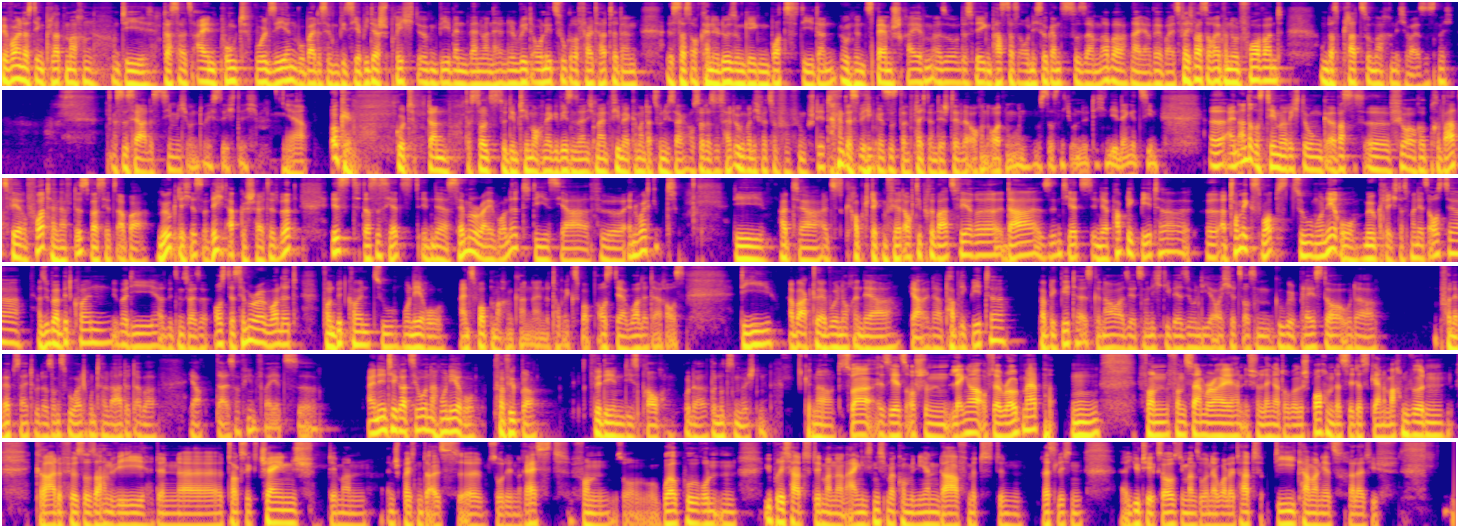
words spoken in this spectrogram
wir wollen das Ding platt machen und die das als einen Punkt wohl sehen, wobei das irgendwie sich ja widerspricht. Irgendwie, wenn, wenn man einen Read-Only-Zugriff halt hatte, dann ist das auch keine Lösung gegen Bots, die dann irgendeinen Spam schreiben. Also deswegen passt das auch nicht so ganz zusammen. Aber naja, wer weiß. Vielleicht war es auch einfach nur ein Vorwand, um das platt zu machen. Ich weiß es nicht. Es ist ja alles ziemlich undurchsichtig. Ja. Okay, gut, dann, das soll es zu dem Thema auch mehr gewesen sein. Ich meine, viel mehr kann man dazu nicht sagen, außer dass es halt irgendwann nicht mehr zur Verfügung steht. Deswegen ist es dann vielleicht an der Stelle auch in Ordnung und muss das nicht unnötig in die Länge ziehen. Äh, ein anderes Thema Richtung, äh, was äh, für eure Privatsphäre vorteilhaft ist, was jetzt aber möglich ist und nicht abgeschaltet wird, ist, dass es jetzt in der Samurai Wallet, die es ja für Android gibt, die hat ja als Hauptsteckenpferd auch die Privatsphäre. Da sind jetzt in der Public Beta äh, Atomic Swaps zu Monero möglich, dass man jetzt aus der, also über Bitcoin, über die, also beziehungsweise aus der Samurai Wallet von Bitcoin zu Monero ein Swap machen kann, ein Atomic Swap aus der Wallet heraus. Die aber aktuell wohl noch in der, ja, in der Public Beta. Public Beta ist genau, also jetzt noch nicht die Version, die ihr euch jetzt aus dem Google Play Store oder von der Webseite oder sonst wo halt runterladet, aber ja, da ist auf jeden Fall jetzt äh, eine Integration nach Monero verfügbar für den, die es brauchen oder benutzen möchten. Genau, das war also jetzt auch schon länger auf der Roadmap mhm. von, von Samurai, hatten ich schon länger darüber gesprochen, dass sie das gerne machen würden. Gerade für so Sachen wie den äh, Toxic Change, den man entsprechend als äh, so den Rest von so Whirlpool-Runden übrig hat, den man dann eigentlich nicht mehr kombinieren darf mit den restlichen äh, UTXOs, die man so in der Wallet hat, die kann man jetzt relativ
